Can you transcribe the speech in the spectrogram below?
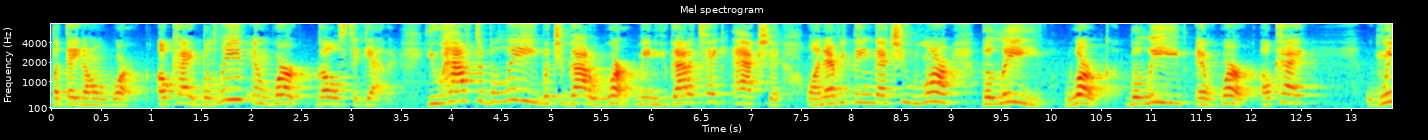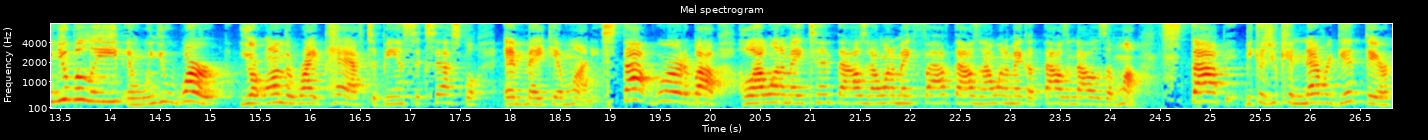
but they don't work. Okay, believe and work goes together. You have to believe, but you got to work, meaning you got to take action on everything that you learn. Believe, work, believe, and work. Okay? When you believe and when you work, you're on the right path to being successful and making money. Stop worried about, oh, I want to make 10000 I want to make 5000 I want to make $1,000 a month. Stop it because you can never get there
